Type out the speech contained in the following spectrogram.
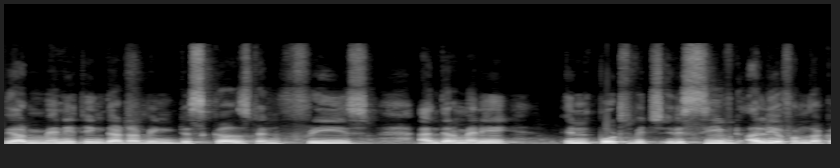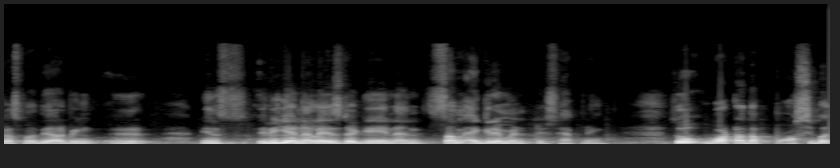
there are many things that are being discussed and freezed and there are many inputs which received earlier from the customer they are being uh, reanalyzed again and some agreement is happening. So what are the possible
